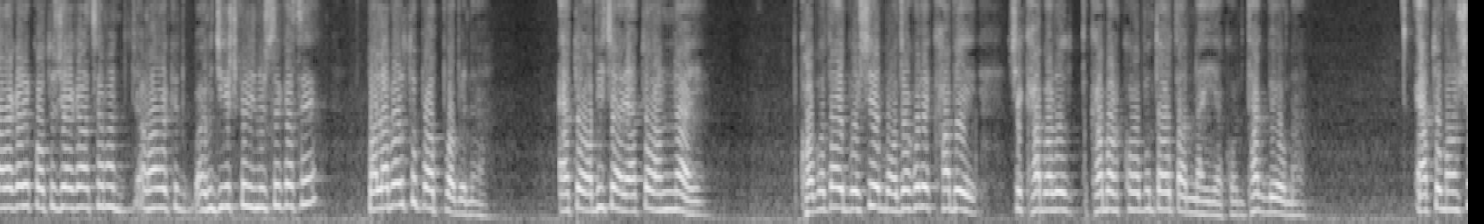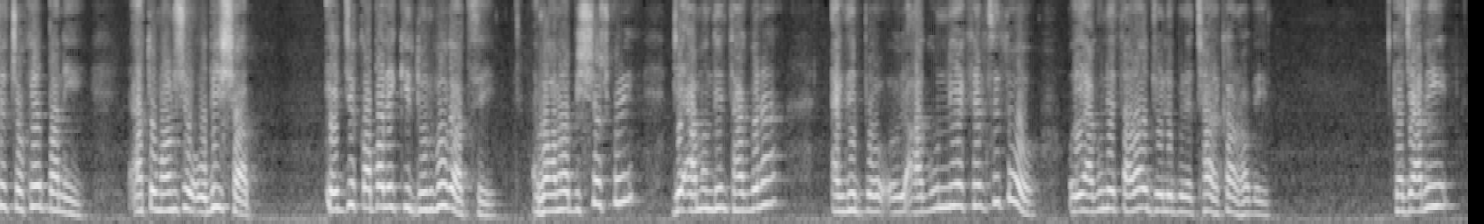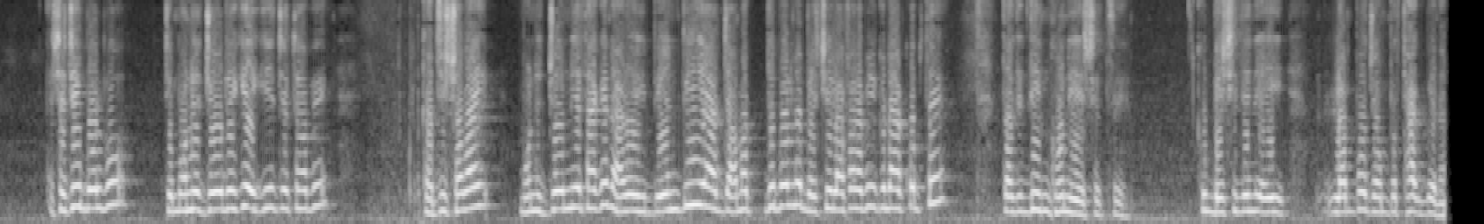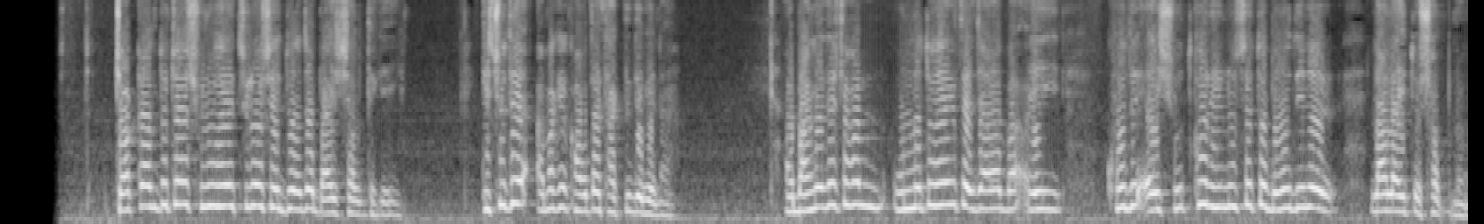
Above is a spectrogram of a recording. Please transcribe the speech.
কারাগারে কত জায়গা আছে আমার আমার আমি জিজ্ঞেস করি ইউনুসের কাছে, পালাবারও তো পথ পাবে না। এত অবিচার, এত অন্যায়। ক্ষমতায় বসে মজা করে খাবে, সে খাবারও খাবার ক্ষমতাও তার নাই এখন, থাকবেও না। এত মানুষের চোখের পানি, এত মানুষের অভিশাপ, এর যে কপালে কি দুর্ভোগ আছে। এবং আমরা বিশ্বাস করি যে এমন দিন থাকবে না, একদিন আগুন নিয়ে খেলছে তো, ওই আগুনে তারাও জ্বলে পড়ে ছাড়খাড় হবে। কাজে আমি সেটাই বলব যে মনের জোর রেখে এগিয়ে যেতে হবে। কাজে সবাই মনের জোর নিয়ে থাকেন আর ওই বিএনপি আর জামাতদের বললে বেশি লাফালাফি না করতে তাদের দিন ঘনিয়ে এসেছে। খুব বেশি দিন এই লম্প জম্প থাকবে না। চক্রান্তটা শুরু হয়েছিল সেই দু হাজার বাইশ সাল থেকেই। কিছুতে আমাকে ক্ষমতায় থাকতে দেবে না। আর বাংলাদেশ যখন উন্নত হয়ে গেছে, যারা এই খুদ, এই সুৎখর হিনুসে তো বহুদিনের লালায়িত স্বপ্ন।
